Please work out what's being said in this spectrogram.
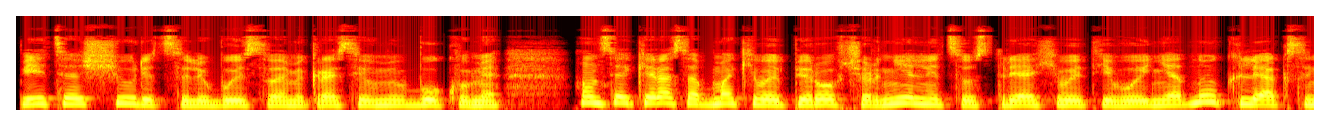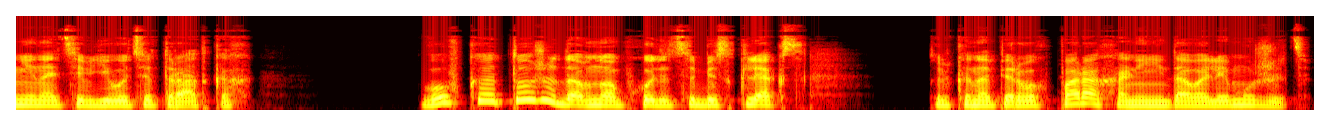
Петя щурится, любуясь своими красивыми буквами. Он всякий раз, обмакивая перо в чернильницу, стряхивает его, и ни одной кляксы не найти в его тетрадках. Вовка тоже давно обходится без клякс, только на первых порах они не давали ему жить.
